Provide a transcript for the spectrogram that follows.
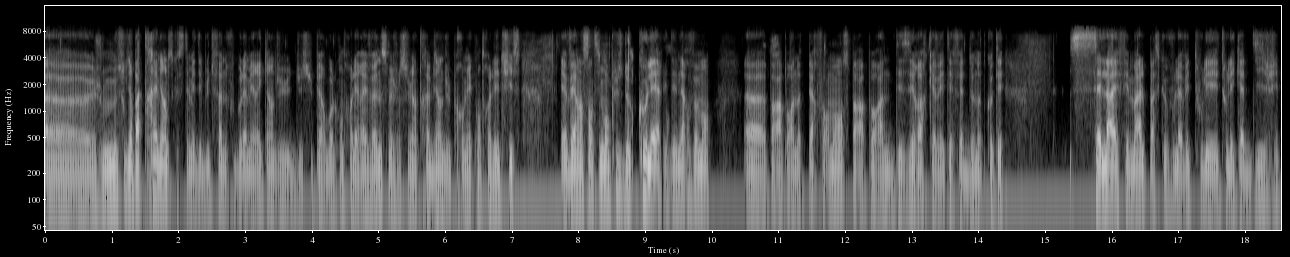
Euh, je me souviens pas très bien parce que c'était mes débuts de fan de football américain du, Super Bowl contre les Ravens, mais je me souviens très bien du premier contre les Chiefs. Il y avait un sentiment plus de colère et d'énervement par rapport à notre performance, par rapport à des erreurs qui avaient été faites de notre côté celle-là, elle fait mal parce que vous l'avez tous les, tous les quatre dit. J'ai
